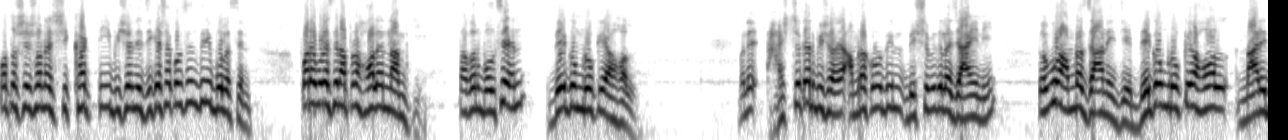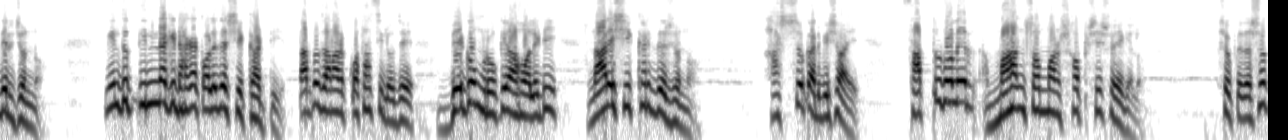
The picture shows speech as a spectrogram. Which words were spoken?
কত সেশনের শিক্ষার্থী বিষয় নিয়ে জিজ্ঞাসা করেছেন, তিনি বলেছেন। পরে বলেছেন, আপনার হলের নাম কি? তখন বলছেন, বেগম রোকেয়া হল। মানে হাস্যকর বিষয়, আমরা কোনোদিন বিশ্ববিদ্যালয়ে যাইনি তবু আমরা জানি যে বেগম রোকেয়া হল নারীদের জন্য। কিন্তু তিনি নাকি ঢাকা কলেজের শিক্ষার্থী। তার তো জানার কথা ছিল যে বেগম রোকেয়া হল এটি নারী শিক্ষার্থীদের জন্য। হাস্যকর বিষয়, ছাত্রদলের মান সম্মান সব শেষ হয়ে গেল। সুপ্রিয় দর্শক,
